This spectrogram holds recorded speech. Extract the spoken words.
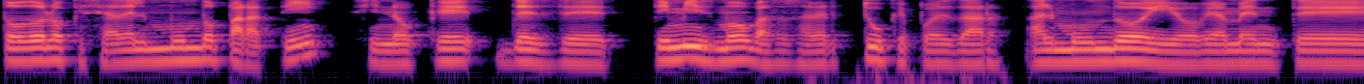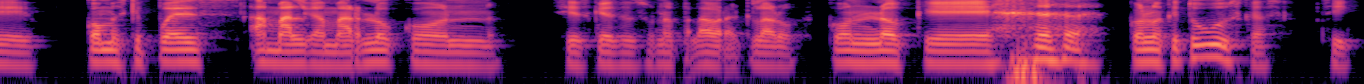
todo lo que sea del mundo para ti, sino que desde ti mismo vas a saber tú qué puedes dar al mundo y obviamente cómo es que puedes amalgamarlo con si es que esa es una palabra, claro, con lo que con lo que tú buscas, sí.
